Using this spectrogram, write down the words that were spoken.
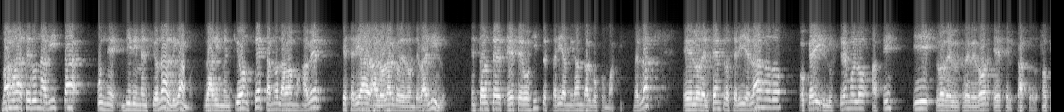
vamos a hacer una vista bidimensional, digamos la dimensión Z no la vamos a ver, que sería a lo largo de donde va el hilo. Entonces, ese ojito estaría mirando algo como así, ¿verdad? Eh, lo del centro sería el ánodo, ok, ilustrémoslo así, y lo del alrededor es el cátodo, ok.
